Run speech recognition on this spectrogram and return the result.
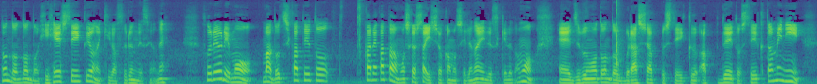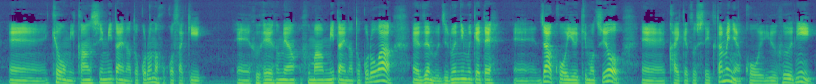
どんどんどんどん疲弊していくような気がするんですよね。それよりも、まあ、どっちかというと、疲れ方はもしかしたら一緒かもしれないですけれども、えー、自分をどんどんブラッシュアップしていく、アップデートしていくために、えー、興味関心みたいなところの矛先、えー、不平不満不満みたいなところは、えー、全部自分に向けて、えー、じゃあこういう気持ちを、え、解決していくためにはこういうふうに、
